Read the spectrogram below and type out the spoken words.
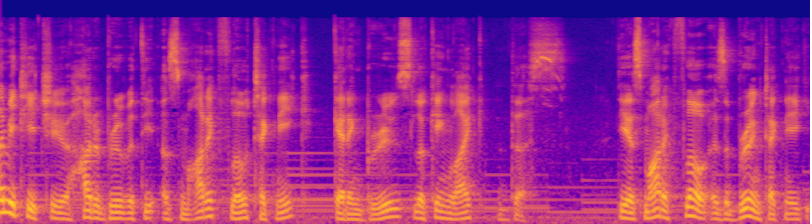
Let me teach you how to brew with the osmotic flow technique, getting brews looking like this. The osmotic flow is a brewing technique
